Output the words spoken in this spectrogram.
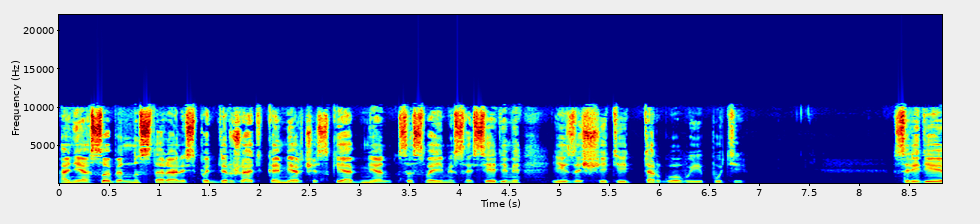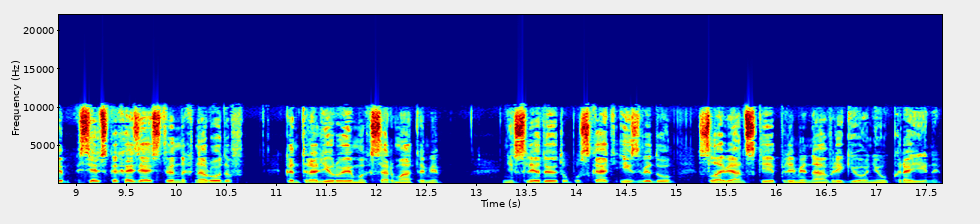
они особенно старались поддержать коммерческий обмен со своими соседями и защитить торговые пути. Среди сельскохозяйственных народов, контролируемых сарматами, не следует упускать из виду славянские племена в регионе Украины.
